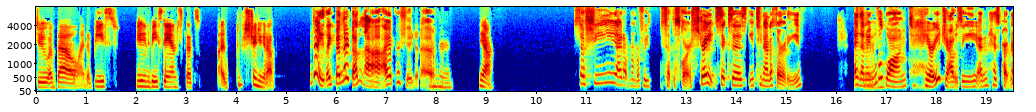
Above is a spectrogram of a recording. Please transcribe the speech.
do a bell and a beast, Beauty and the Beast dance. That's uh, just changing it up. Right. Like been there, done that. I appreciated it. hmm Yeah. So she, I don't remember if we set the score. Straight sixes, 18 out of 30. And then we move along to Harry Jowsey and his partner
